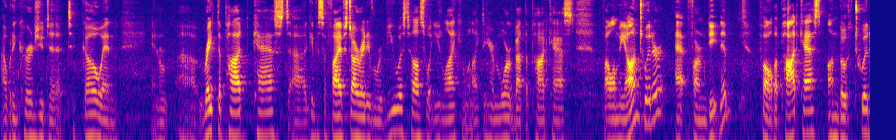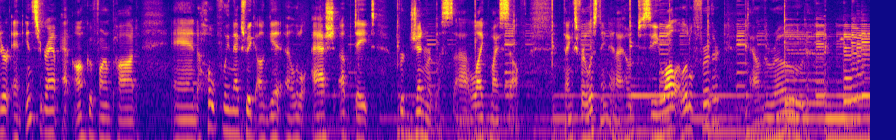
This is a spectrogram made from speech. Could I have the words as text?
I would encourage you to, to go and and uh, rate the podcast. Uh, give us a five star rating, review us, tell us what you like and would like to hear more about the podcast. Follow me on Twitter at FarmDeetnib. Follow the podcast on both Twitter and Instagram at OncoPharmPod. And hopefully next week I'll get a little ASH update for generalists uh, like myself. Thanks for listening, and I hope to see you all a little further down the road.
